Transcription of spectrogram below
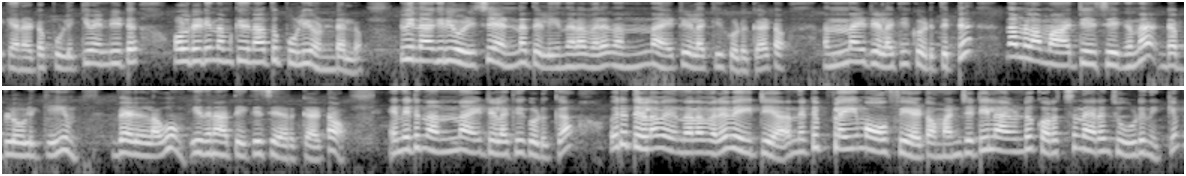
കേടാവാതിരിക്കാനാട്ടോ പുളിക്ക് വേണ്ടിയിട്ട് ഓൾറെഡി നമുക്ക് ഇതിനകത്ത് പുളി ഉണ്ടല്ലോ വിനാഗിരി ഒഴിച്ച് എണ്ണ തെളിയുന്നിടം വരെ നന്നായിട്ട് ഇളക്കി കൊടുക്കുക കേട്ടോ. നന്നായിട്ട് ഇളക്കി കൊടുത്തിട്ട് നമ്മൾ ആ മാറ്റി വെച്ചേക്കുന്ന ഡബ്ലോളിക്കയും വെള്ളവും ഇതിനകത്തേക്ക് ചേർക്കുക കേട്ടോ. എന്നിട്ട് നന്നായിട്ട് ഇളക്കി കൊടുക്കുക. ഒരു തിള വരുന്നിടം വരെ വെയിറ്റ് ചെയ്യുക. എന്നിട്ട് ഫ്ലെയിം ഓഫ് ചെയ്യുക കേട്ടോ. മൺചട്ടിയിലായതുകൊണ്ട് കുറച്ച് നേരം ചൂട് നിൽക്കും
